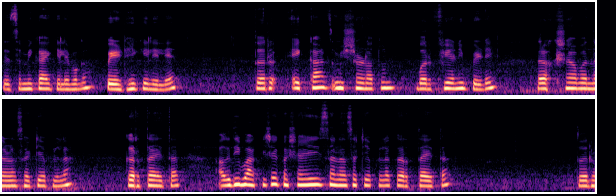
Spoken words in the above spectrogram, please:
त्याचं मी काय केलं आहे बघा पेढे केलेले आहेत. तर एकाच मिश्रणातून बर्फी आणि पेढे रक्षाबंधनासाठी आपल्याला करता येतात. अगदी बाकीच्या कशाही सणासाठी आपल्याला करता येतात. तर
